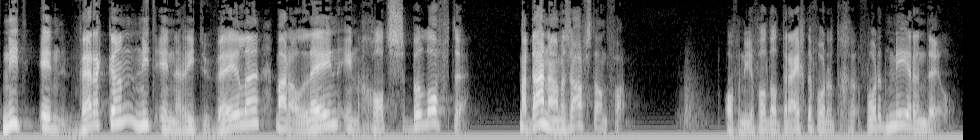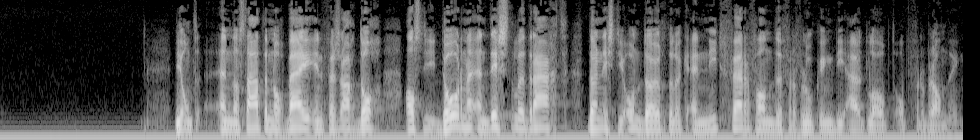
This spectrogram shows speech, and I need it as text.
Niet in werken, niet in rituelen, maar alleen in Gods belofte. Maar daar namen ze afstand van. Of in ieder geval, dat dreigde voor het, voor het merendeel. Die en dan staat er nog bij in vers 8: Doch als die doornen en distelen draagt, dan is die ondeugdelijk en niet ver van de vervloeking die uitloopt op verbranding.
